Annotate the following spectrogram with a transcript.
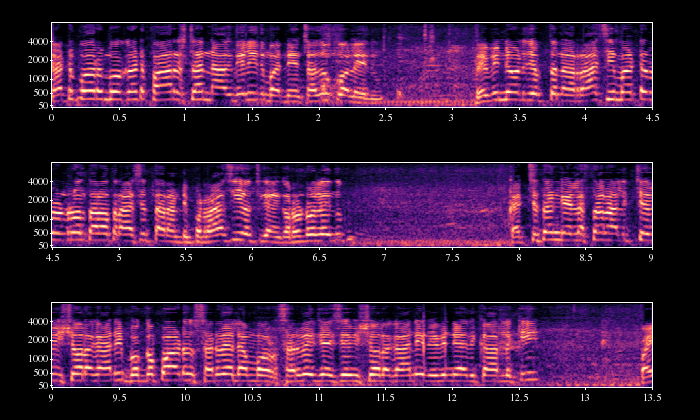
గట్టుపోరం పోక అంటే ఫారెస్ట్ అని నాకు తెలియదు మరి నేను చదువుకోలేదు. రెవెన్యూ వాళ్ళు చెప్తున్నారు రాసిమంటే రెండు రోజుల తర్వాత రాసిస్తారంట. ఇప్పుడు రాసి వచ్చి ఇంకా రెండు రోజులు ఎందుకు ఖచ్చితంగా ఇళ్ళ స్థలాలు ఇచ్చే విషయంలో కానీ బొగ్గపాడు సర్వే నెంబర్ సర్వే చేసే విషయంలో కానీ రెవెన్యూ అధికారులకి పై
